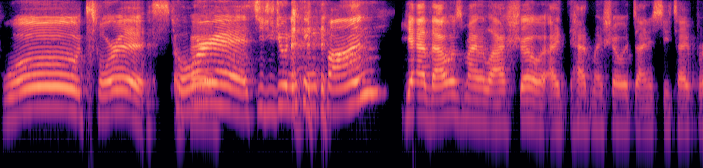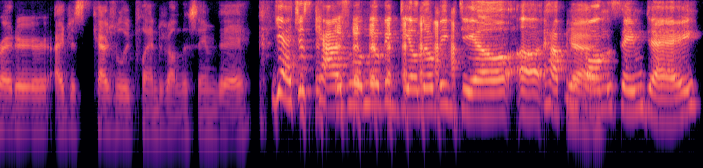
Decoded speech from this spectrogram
Whoa, Taurus. Taurus. Okay. Did you do anything fun? yeah, that was my last show. I had my show at Dynasty Typewriter. I just casually planned it on the same day. yeah, just casual. No big deal. No big deal. Uh, happened yeah. to fall on the same day.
